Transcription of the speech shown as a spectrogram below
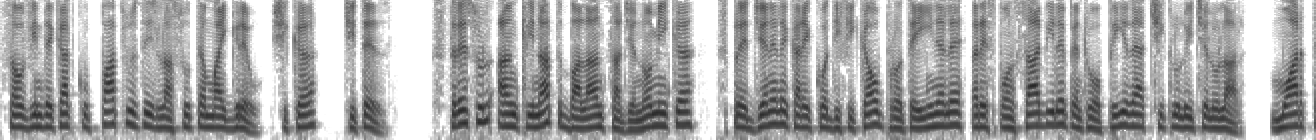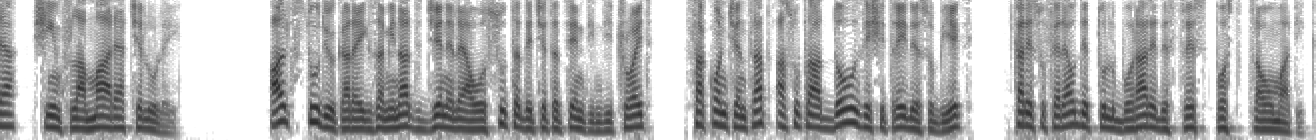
s-au vindecat cu 40% mai greu și că, citez, stresul a înclinat balanța genomică spre genele care codificau proteinele responsabile pentru oprirea ciclului celular, moartea și inflamarea celulei. Alt studiu care a examinat genele a 100 de cetățeni din Detroit s-a concentrat asupra 23 de subiecti care sufereau de tulburare de stres post-traumatic.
